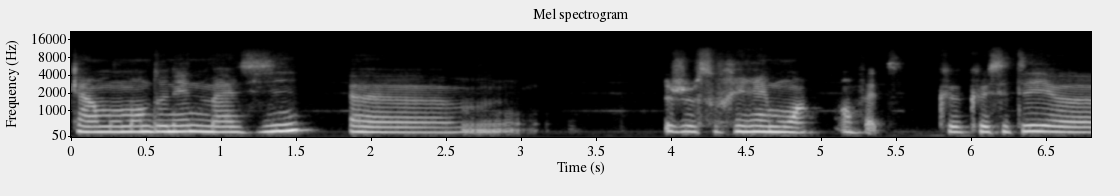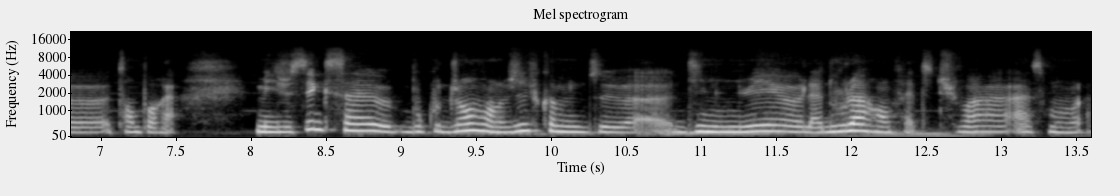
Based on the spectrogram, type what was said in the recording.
qu'à un moment donné de ma vie, euh, je souffrirai moins, en fait, que, c'était euh, temporaire. Mais je sais que ça, beaucoup de gens vont le vivre comme de diminuer la douleur, en fait, tu vois, à ce moment-là.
